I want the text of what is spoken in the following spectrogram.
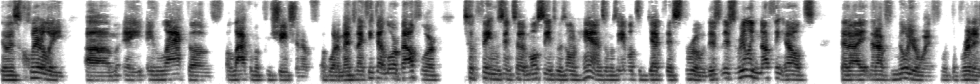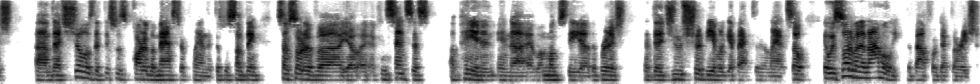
there is clearly um, a a lack of a lack of appreciation of, of what it meant, and I think that Lord Balfour took things into mostly into his own hands and was able to get this through. There's there's really nothing else that I that I'm familiar with with the British um, that shows that this was part of a master plan, that this was something some sort of uh, you know a, a consensus opinion in, in uh, amongst the uh, the British that the Jews should be able to get back to their land. So it was sort of an anomaly, the Balfour Declaration,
